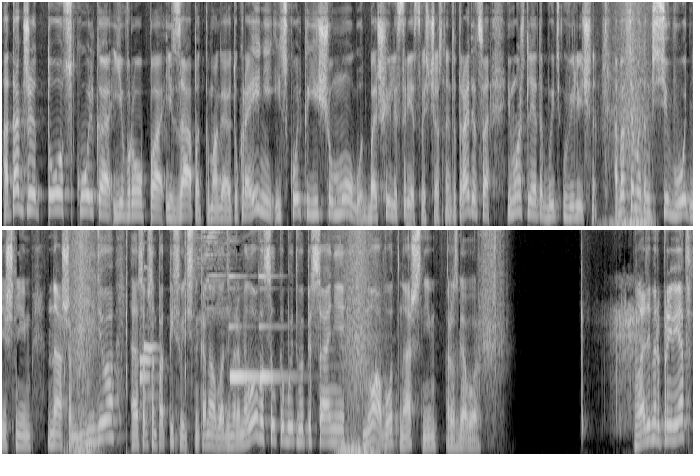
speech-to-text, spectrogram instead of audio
а также то, сколько Европа и Запад помогают Украине, и сколько еще могут, большие ли средства сейчас на это тратятся, и может ли это быть увеличено. Обо всем этом в сегодняшнем нашем нашем видео. Э, собственно, подписывайтесь на канал Владимира Милова, ссылка будет в описании. Ну а вот наш с ним разговор. Владимир, привет.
